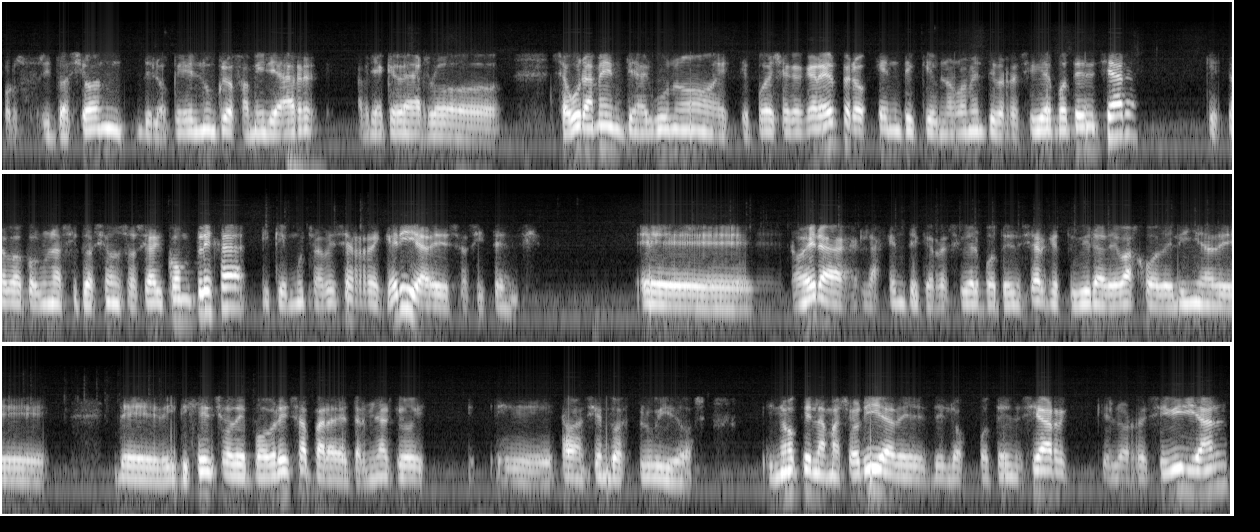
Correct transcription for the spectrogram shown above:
por su situación de lo que es el núcleo familiar, habría que verlo. Seguramente alguno este, puede llegar a caer, pero gente que normalmente recibía potenciar, que estaba con una situación social compleja y que muchas veces requería de esa asistencia. Eh, no era la gente que recibía el potencial que estuviera debajo de línea de, de, diligencia o de pobreza para determinar que hoy eh, estaban siendo excluidos, sino que la mayoría de, los potenciar que lo recibían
